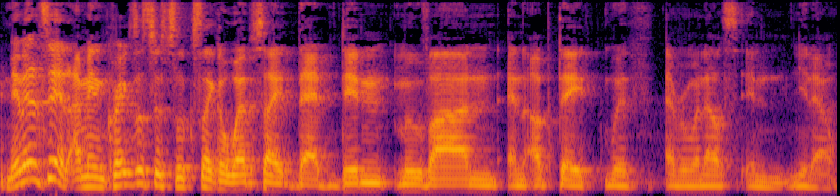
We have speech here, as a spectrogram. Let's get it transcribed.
Maybe that's it. I mean, Craigslist just looks like a website that didn't move on and update with everyone else in, you know,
